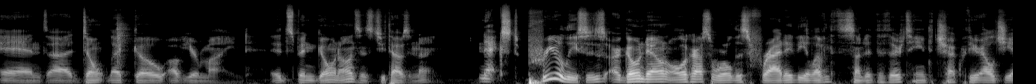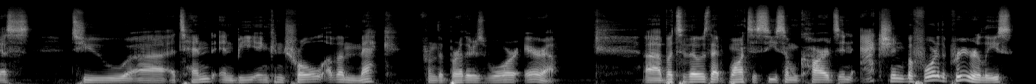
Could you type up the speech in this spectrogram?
and uh, "Don't let go of your mind." It's been going on since 2009. Next, pre-releases are going down all across the world this Friday, the 11th to Sunday, the 13th. Check with your LGS to uh, attend and be in control of a mech from the Brothers War era. Uh, but to those that want to see some cards in action before the pre-release,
